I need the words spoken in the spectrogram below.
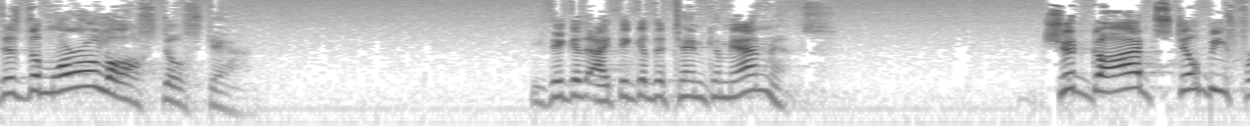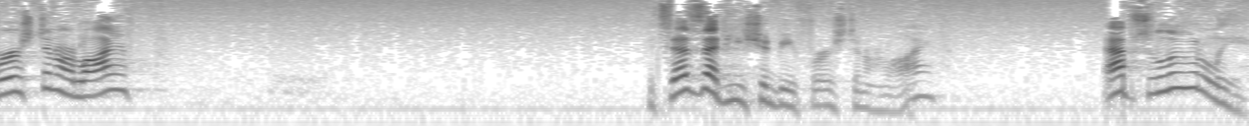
does the moral law still stand? You think of, I think of the Ten Commandments. Should God still be first in our life? It says that He should be first in our life. Absolutely.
